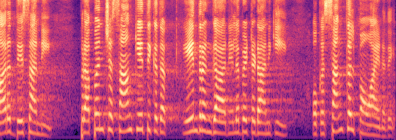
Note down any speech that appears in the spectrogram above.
భారతదేశాన్ని ప్రపంచ సాంకేతికత కేంద్రంగా నిలబెట్టడానికి ఒక సంకల్పం ఆయనదే.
